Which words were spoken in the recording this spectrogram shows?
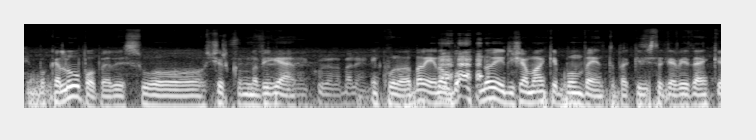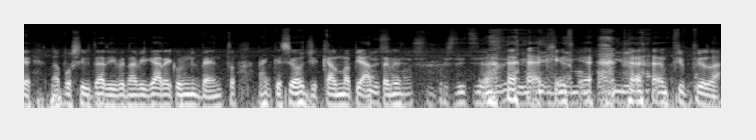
in bocca al lupo per il suo circonnavigare. In culo alla balena. In culo alla balena. Noi diciamo anche buon vento, perché visto che avete anche la possibilità di navigare con il vento, anche se oggi calma piatta. Noi quindi andiamo un po' in là. più, più là.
